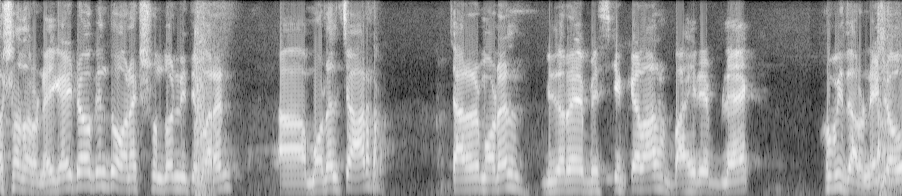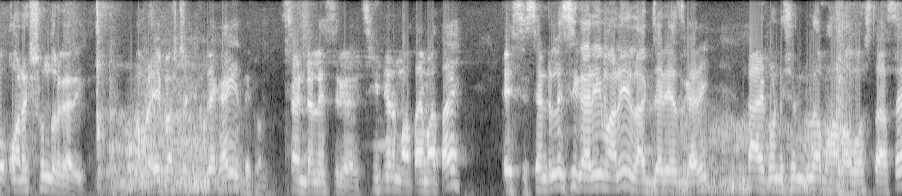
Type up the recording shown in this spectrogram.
অসাধারণ। এই গাড়িটাও কিন্তু অনেক সুন্দর নিতে পারেন। মডেল চার। চারের মডেল ভিতরে বিস্কিট কালার বাহিরে ব্ল্যাক খুবই দারুণ। এটাও অনেক সুন্দর গাড়ি। আমরা এই পাশটা একটু দেখাই দেখুন সেন্ট্রাল এসি গাড়ি। সিটের মাথায় মাথায় এসি সেন্ট্রাল এসি গাড়ি মানে লাক্সারিয়াস গাড়ি। টায়ার কন্ডিশনগুলো ভালো অবস্থা আছে।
